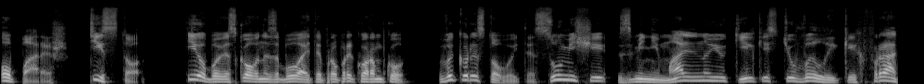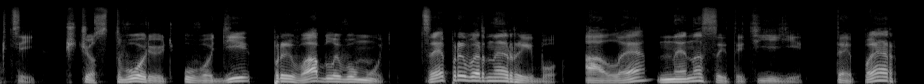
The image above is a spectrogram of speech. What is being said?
опариш, тісто. І обов'язково не забувайте про прикормку. Використовуйте суміші з мінімальною кількістю великих фракцій, що створюють у воді привабливу муть. Це приверне рибу, але не наситить її. Тепер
